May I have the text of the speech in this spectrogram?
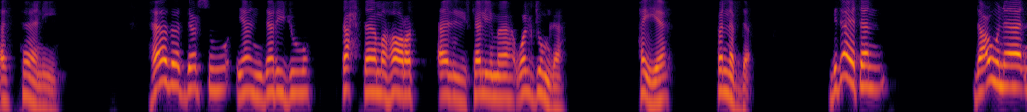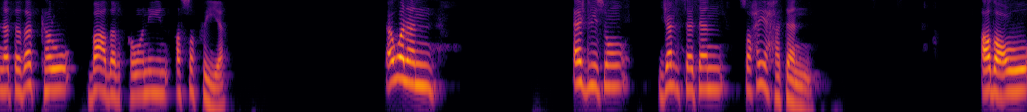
الثاني. هذا الدرس يندرج تحت مهارة الكلمة والجملة. هيا فلنبدأ. بداية دعونا نتذكر بعض القوانين الصفية. أولا أجلس جلسة صحيحة. أضع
